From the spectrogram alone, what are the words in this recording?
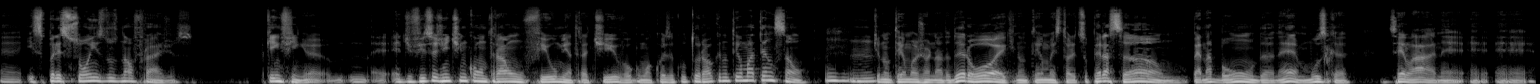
é, expressões dos naufrágios. Porque, enfim, é, é difícil a gente encontrar um filme atrativo, alguma coisa cultural que não tenha uma atenção. Uhum. que não tem uma jornada do herói, que não tem uma história de superação, um pé na bunda, né? Música, sei lá, né? É, é,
